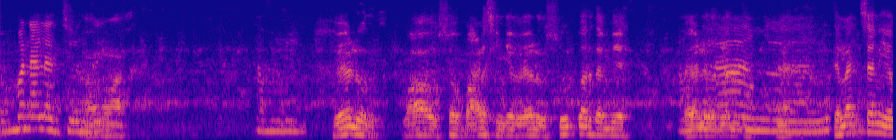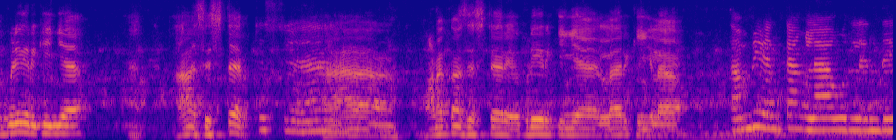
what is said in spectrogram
ரொம்ப நாள் ஆச்சு வந்து. Vellore. Wow so Balasingam Vellore. Super தம்பி. வேலூர்ல திலக்ஷன் எப்படி இருக்கீங்க? ஆ சிஸ்டர். ஆ வணக்கம் சிஸ்டர் எப்படி இருக்கீங்க? எல்லாம் இருக்கீங்களா? தம்பி வந்துட்டாங்களா ஊர்ல இருந்து?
